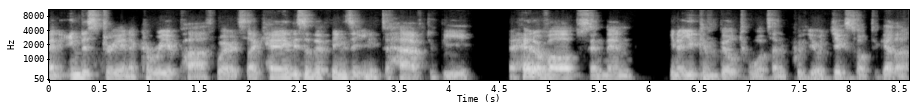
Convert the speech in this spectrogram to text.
an industry and a career path where it's like, hey, these are the things that you need to have to be ahead of ops, and then you know you can build towards and put your jigsaw together.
